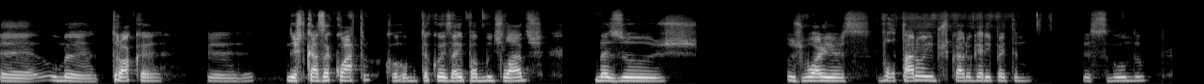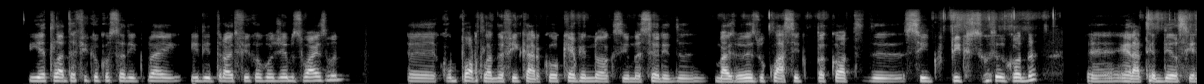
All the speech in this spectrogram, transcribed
uh, uma troca, uh, neste caso a quatro, com muita coisa aí para muitos lados, mas os, os Warriors voltaram a ir buscar o Gary Payton segundo e Atlanta ficou com o Sadiq Bey e Detroit ficou com o James Wiseman uh, com Portland a ficar com o Kevin Knox e uma série de, mais uma vez, o clássico pacote de 5 picos de segunda. Uh, era a tendência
